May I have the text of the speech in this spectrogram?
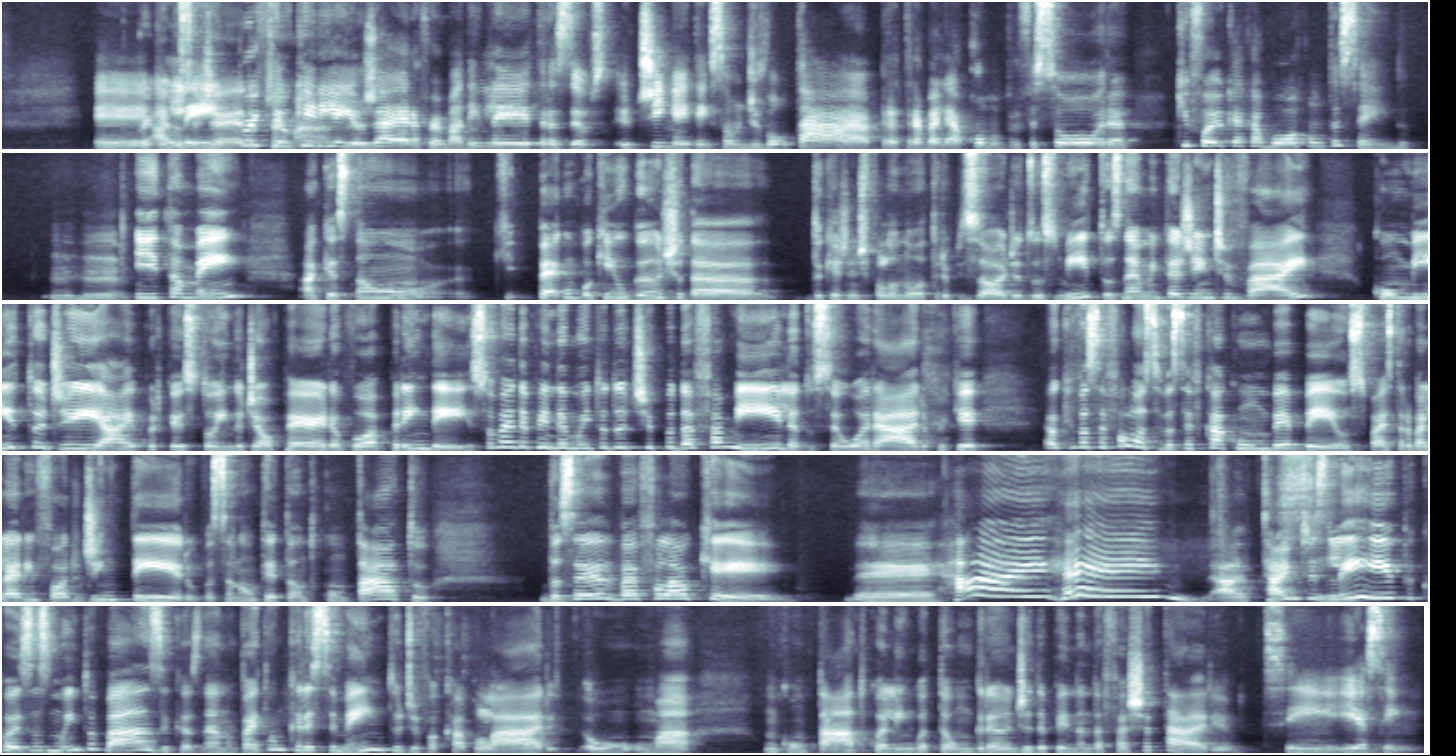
É, Porque além, porque eu formada. queria, eu já era formada em letras, eu, eu tinha a intenção de voltar para trabalhar como professora, que foi o que acabou acontecendo. Uhum. E também a questão que pega um pouquinho o gancho da, do que a gente falou no outro episódio dos mitos, né? Muita gente vai com o mito de, ai, porque eu estou indo de au pair, eu vou aprender. Isso vai depender muito do tipo da família, do seu horário, porque é o que você falou, se você ficar com um bebê, os pais trabalharem fora o dia inteiro, você não ter tanto contato, você vai falar o quê? É, hi, hey, time to Sim. sleep, coisas muito básicas, né? Não vai ter um crescimento de vocabulário ou uma, um contato com a língua tão grande dependendo da faixa etária. Sim, e assim,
